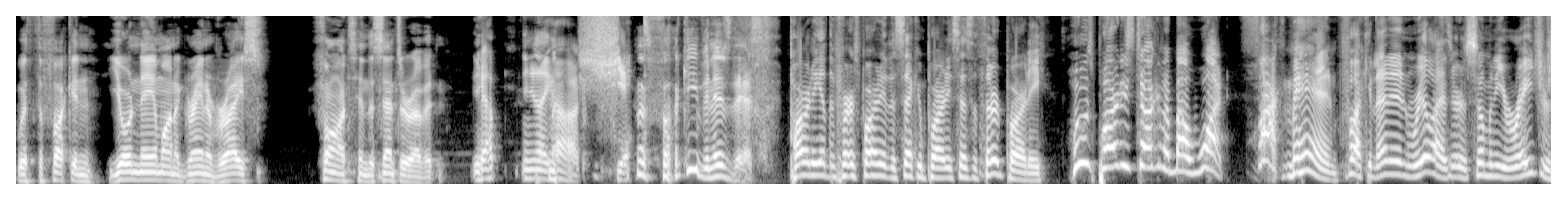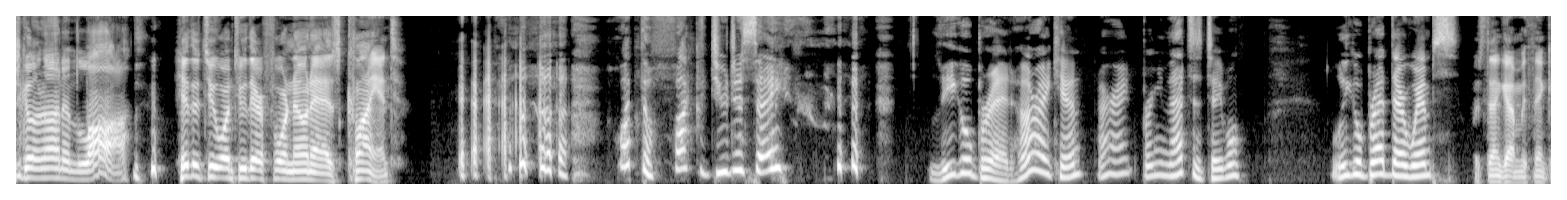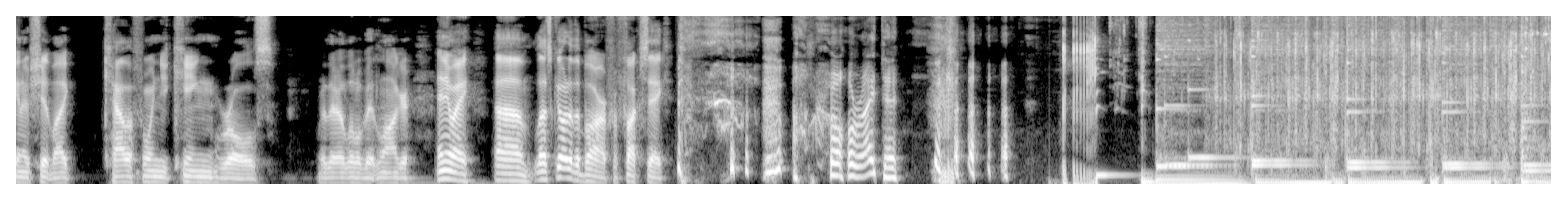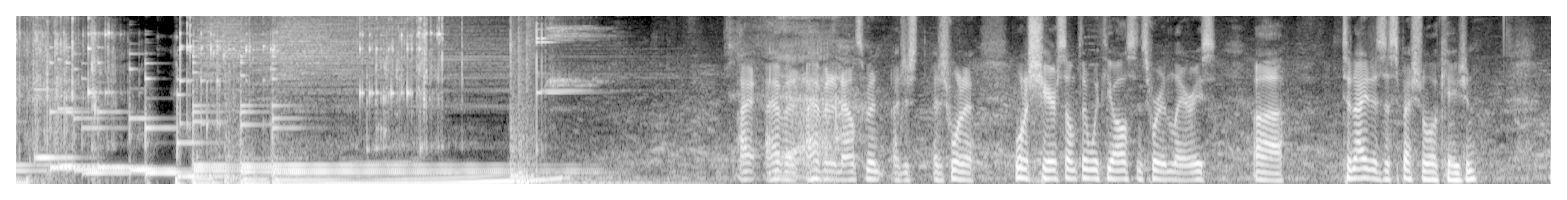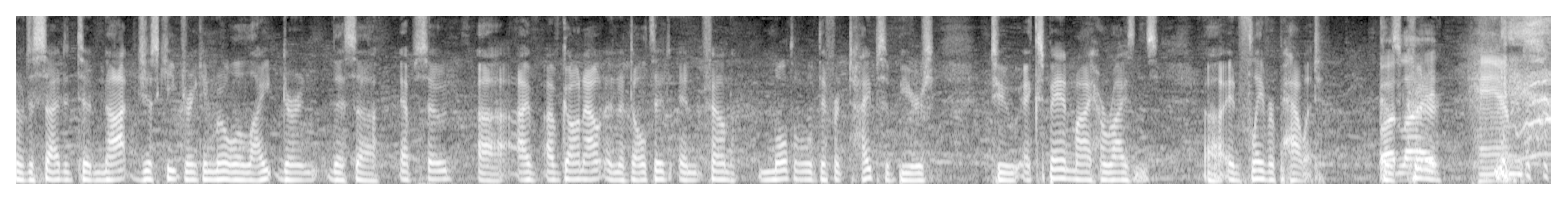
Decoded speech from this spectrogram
with the fucking your name on a grain of rice font in the center of it. yep, and you're like, oh shit! What the fuck even is this? Party of the first party of the second party says the third party. Whose party's talking about what? Fuck, man, fucking! I didn't realize there were so many ragers going on in law. Hitherto unto therefore known as client. what the fuck did you just say? Legal bread. All right, Ken. All right, bringing that to the table. Legal bread, there, wimps. Which then got me thinking of shit like California King rolls. We're there a little bit longer. Anyway, um, let's go to the bar for fuck's sake. All right then. I, I have a I have an announcement. I just I just want to want to share something with y'all since we're in Larry's. Uh, tonight is a special occasion. I've decided to not just keep drinking Miller Lite during this uh, episode. Uh, I've I've gone out and adulted and found multiple different types of beers to expand my horizons uh, in flavor palette. 'Cause Bud Light, Critter- hams.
